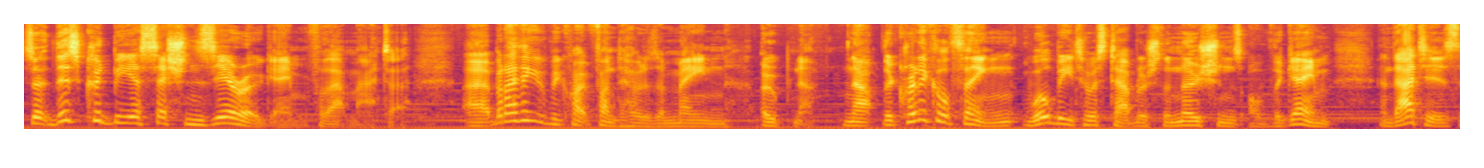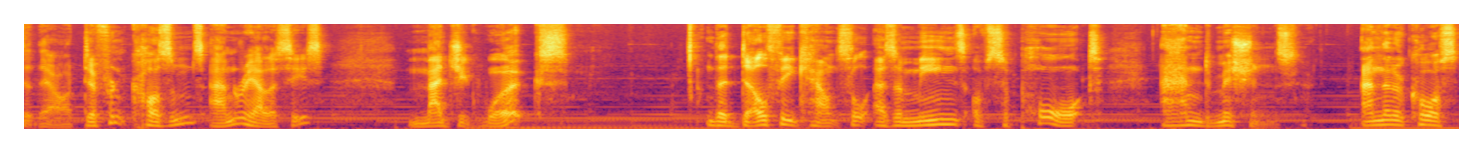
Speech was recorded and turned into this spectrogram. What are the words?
So this could be a session zero game for that matter, uh, but I think it would be quite fun to have it as a main opener. Now, the critical thing will be to establish the notions of the game, and that is that there are different cosms and realities, magic works, the Delphi Council as a means of support and missions. And then, of course,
